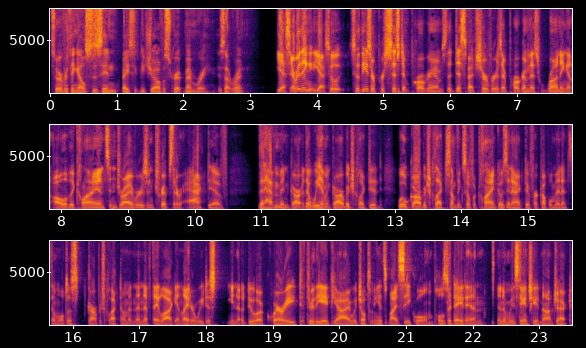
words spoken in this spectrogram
So everything else is in basically JavaScript memory. Is that right? Yes, everything. Yeah, so so these are persistent programs. The dispatch server is a program that's running, and all of the clients and drivers and trips that are active that haven't been gar- that we haven't garbage collected. We'll garbage collect something. So if a client goes inactive for a couple minutes, then we'll just garbage collect them, and then if they log in later, we just you know do a query to, through the API, which ultimately hits MySQL and pulls their data in, and then we instantiate an object.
